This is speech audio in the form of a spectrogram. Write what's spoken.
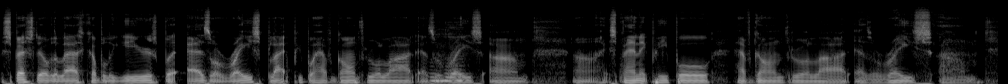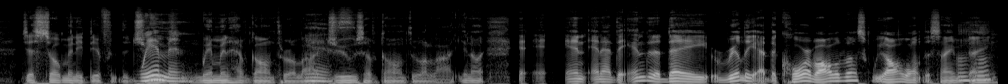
especially over the last couple of years. But as a race, Black people have gone through a lot. As mm-hmm. a race, um, uh, Hispanic people have gone through a lot. As a race. Um, just so many different the Jews, women women have gone through a lot yes. Jews have gone through a lot you know and and at the end of the day really at the core of all of us we all want the same mm-hmm. thing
